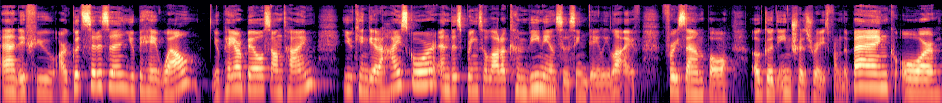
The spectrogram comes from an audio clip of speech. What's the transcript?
And if you are a good citizen, you behave well, you pay your bills on time, you can get a high score, and this brings a lot of conveniences in daily life. For example, a good interest rate from the bank, or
